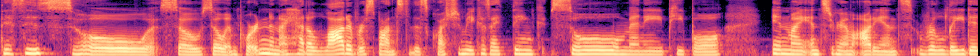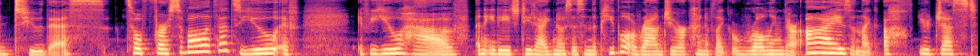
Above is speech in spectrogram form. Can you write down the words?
This is so, so, so important. And I had a lot of response to this question because I think so many people in my Instagram audience related to this. So, first of all, if that's you, if if you have an ADHD diagnosis and the people around you are kind of like rolling their eyes and like, oh, you're just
